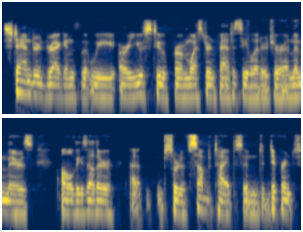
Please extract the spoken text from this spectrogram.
standard dragons that we are used to from Western fantasy literature, and then there's all these other uh, sort of subtypes and different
